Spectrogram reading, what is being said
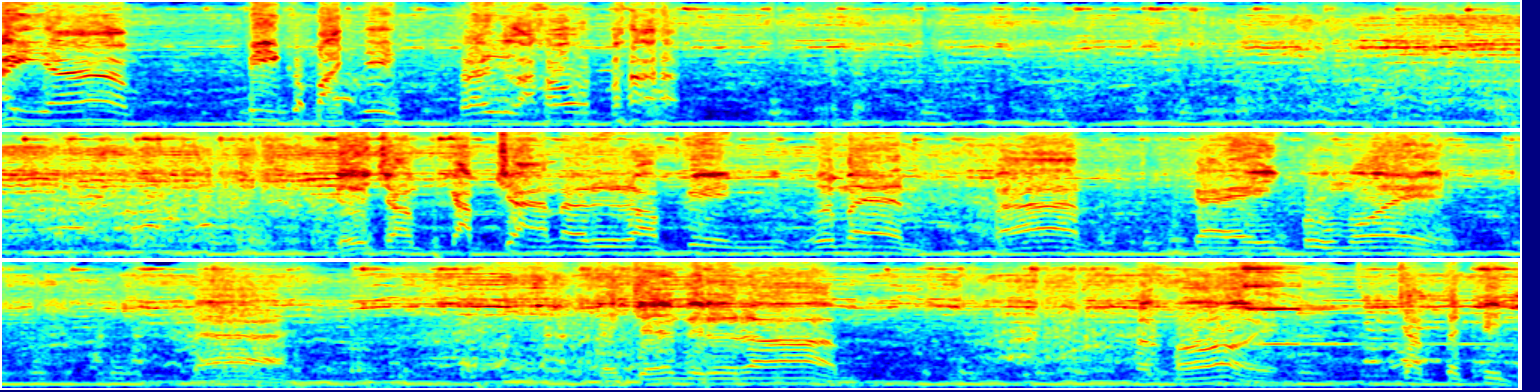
អីយ៉ាពីក្បាច់នេះត្រូវរហូតបាទ គឺចាំកាប់ចានឬរ៉បគេងមែនបាទកែងពុះមួយបាទទៅជើងពីរ៉បអូយចាប់ទឹកទី2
